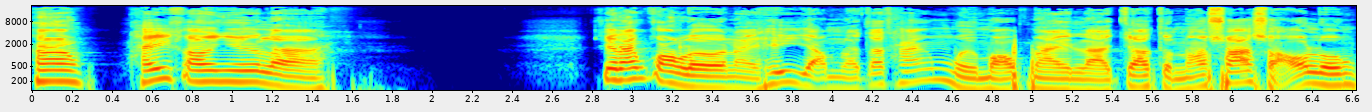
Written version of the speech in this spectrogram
Không? Thấy coi như là cái đám con lừa này, hy vọng là tới tháng 11 này là cho tụi nó xóa sổ luôn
